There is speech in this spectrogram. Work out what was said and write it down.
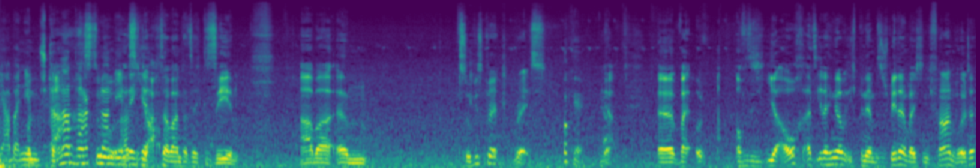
Ja, aber in dem da hast du, Standardparkplan, den wir hast du die Achterbahn tatsächlich gesehen. Aber ähm, Snoopy's Great Race. Okay. Ja. Äh, weil, und offensichtlich ihr auch, als ihr da hingelaufen Ich bin ja ein bisschen später, weil ich nicht fahren wollte.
